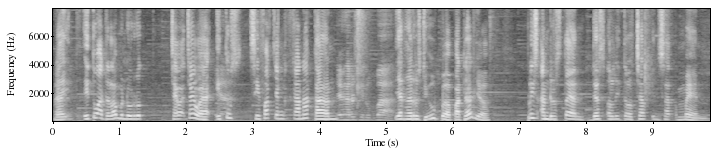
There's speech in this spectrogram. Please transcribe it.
Nah, i- itu adalah menurut cewek-cewek Iya. itu sifat yang kekanakan Yang harus dirubah. yang harus diubah padahal ya please understand there's a little child inside a man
